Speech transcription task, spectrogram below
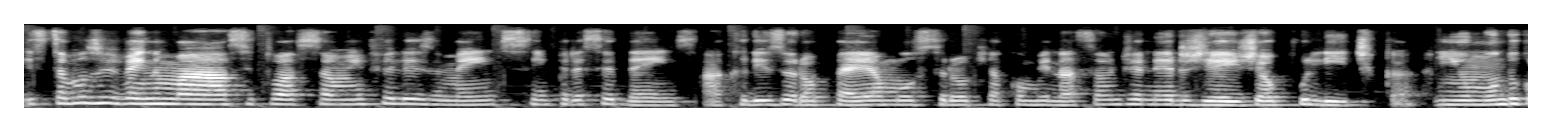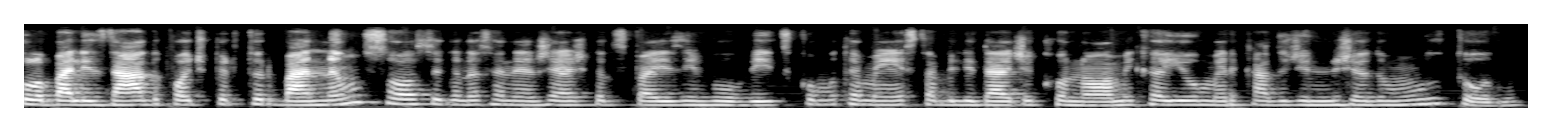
Estamos vivendo uma situação, infelizmente, sem precedentes. A crise europeia mostrou que a combinação de energia e geopolítica em um mundo globalizado pode perturbar não só a segurança energética dos países envolvidos, como também a estabilidade econômica e o mercado de energia do mundo todo.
